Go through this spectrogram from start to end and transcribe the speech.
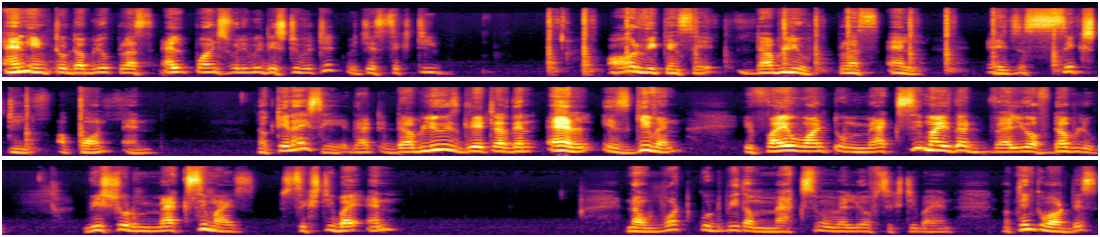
N into W plus L points will be distributed, which is 60. Or we can say W plus L is 60 upon N. Now, can I say that W is greater than L is given if I want to maximize the value of W, we should maximize 60 by N. Now, what could be the maximum value of 60 by N? Now, think about this.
